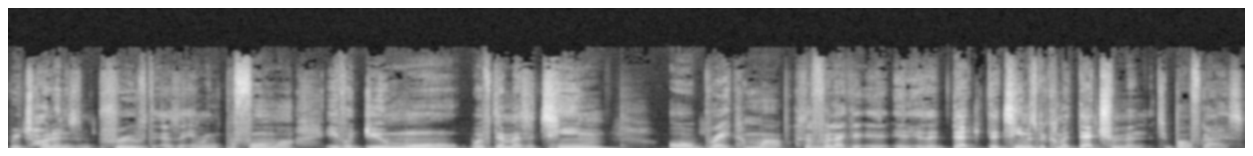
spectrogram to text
Ridge Holland's improved as an in-ring performer. Either do more with them as a team or break them up because I feel hmm. like it, it, it is a de- the team has become a detriment to both guys.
